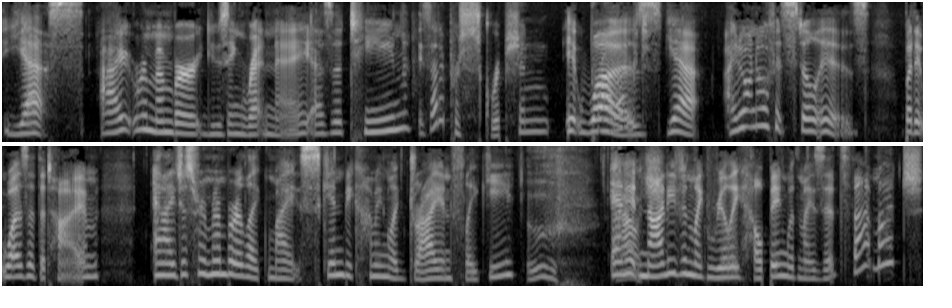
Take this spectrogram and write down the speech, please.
Yes. I remember using Retin A as a teen. Is that a prescription? It was. Yeah. I don't know if it still is, but it was at the time. And I just remember like my skin becoming like dry and flaky. Ooh. and ouch. it not even like really helping with my zits that much.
